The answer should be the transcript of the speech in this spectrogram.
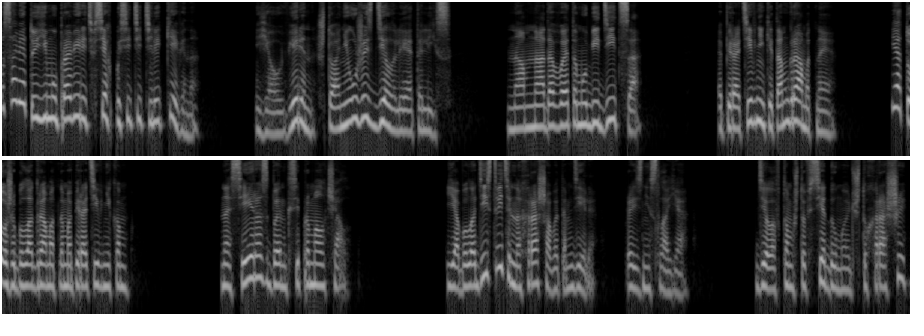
«Посоветуй ему проверить всех посетителей Кевина. Я уверен, что они уже сделали это, Лис. Нам надо в этом убедиться. Оперативники там грамотные. Я тоже была грамотным оперативником. На сей раз Бэнкси промолчал. «Я была действительно хороша в этом деле», — произнесла я. «Дело в том, что все думают, что хороши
